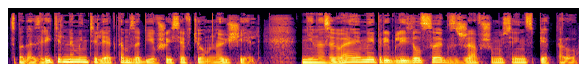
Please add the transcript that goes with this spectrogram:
с подозрительным интеллектом забившейся в темную щель. Неназываемый приблизился к сжавшемуся инспектору.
